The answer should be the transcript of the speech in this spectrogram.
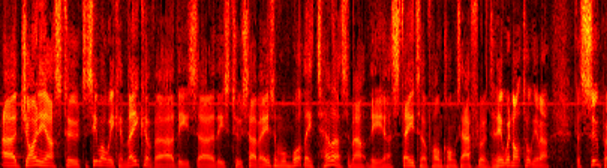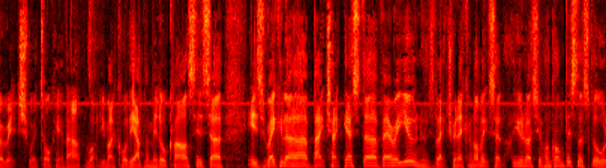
uh, joining us to, to see what we can make of uh, these uh, these two surveys and what they tell us about the uh, state of Hong Kong's affluence. And here we're not talking about the super rich, we're talking about what you might call the upper middle class, is, uh, is regular Backchat guest uh, Vera Yuen, who's lecturer in economics at University of Hong Kong Business School.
